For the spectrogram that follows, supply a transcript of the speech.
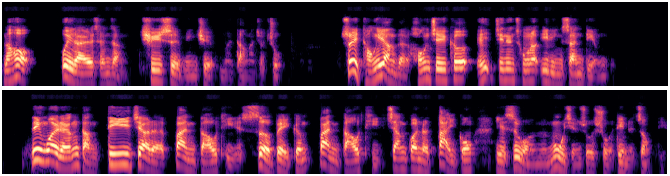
然后未来的成长趋势明确，我们当然就做。所以同样的，红杰科，诶，今天冲到一零三点五。另外两档低价的半导体设备跟半导体相关的代工，也是我们目前所锁定的重点。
